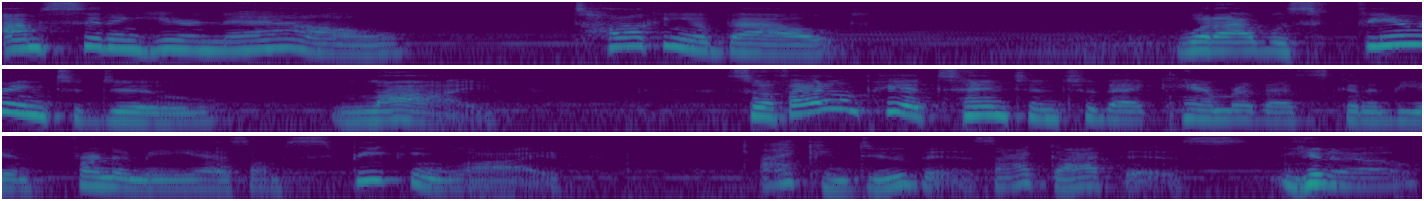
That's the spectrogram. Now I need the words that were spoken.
I'm sitting here now talking about what I was fearing to do live. So if I don't pay attention to that camera that's going to be in front of me as I'm speaking live, I can do this. I got this, you know.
